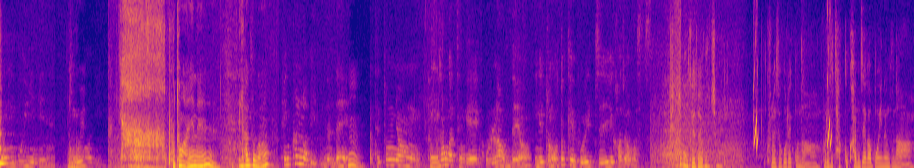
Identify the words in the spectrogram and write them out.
영부인인 영부인? 김건희. 아, 보통 아니네. 사주가. 팬클럽이 있는데 응. 대통령 동선 같은 게 올라온대요. 이게 좀 어떻게 보일지 가져와 봤어. 좀 개달구죠. 그래서 그랬구나. 그래서 자꾸 간제가 보이는구나.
